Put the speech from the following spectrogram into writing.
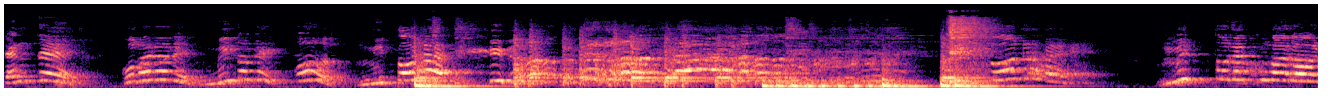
তেন্তে কুমাৰৰ মৃতদেহ ক'ত মিতনে মিতনে কুমাৰৰ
